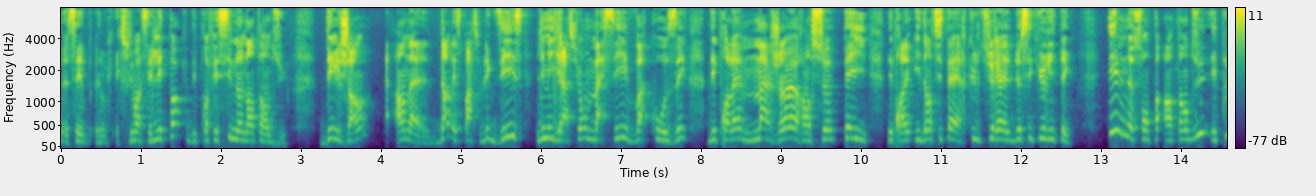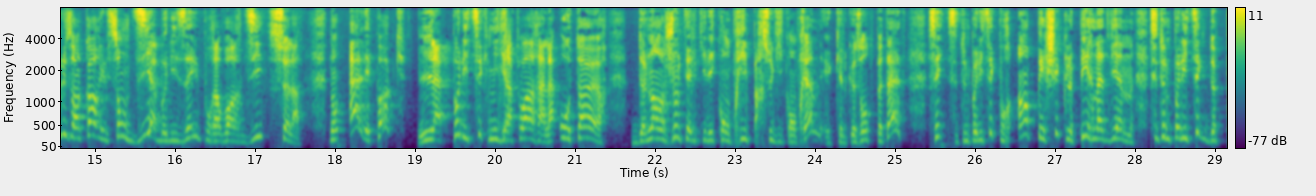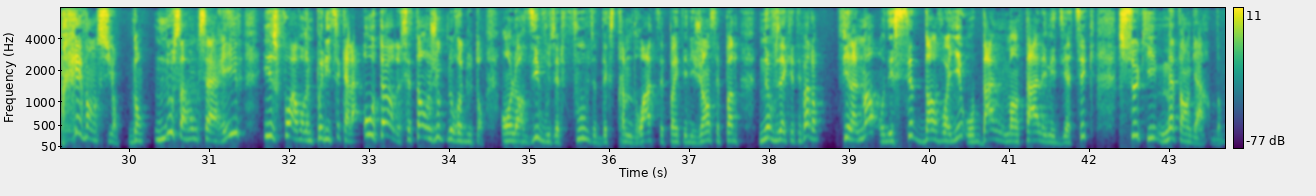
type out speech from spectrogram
excusez-moi, c'est l'époque des prophéties non entendues. Des gens dans l'espace public disent l'immigration massive va causer des problèmes majeurs en ce pays, des problèmes identitaires, culturels, de sécurité. Ils ne sont pas entendus et plus encore, ils sont diabolisés pour avoir dit cela. Donc, à l'époque, la politique migratoire à la hauteur de l'enjeu tel qu'il est compris par ceux qui comprennent, et quelques autres peut-être, c'est une politique pour empêcher que le pire n'advienne. C'est une politique de prévention. Donc, nous savons que ça arrive. Il faut avoir une politique à la hauteur de cet enjeu que nous redoutons. On leur dit, vous êtes fous, vous êtes d'extrême droite, c'est pas intelligent, c'est pas... Ne vous inquiétez pas. Donc, finalement, on décide d'envoyer au bang mental et médiatique ceux qui mettent en garde.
